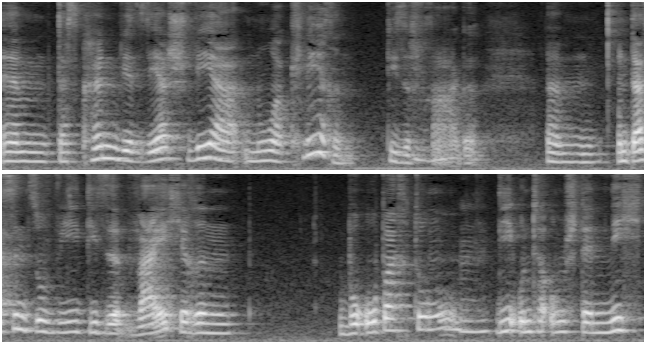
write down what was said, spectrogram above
ähm, das können wir sehr schwer nur klären, diese mhm. Frage. Mhm. Ähm, und das sind so wie diese weicheren Beobachtungen, mhm. die unter Umständen nicht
